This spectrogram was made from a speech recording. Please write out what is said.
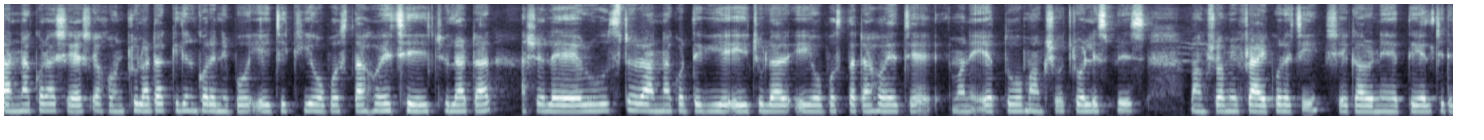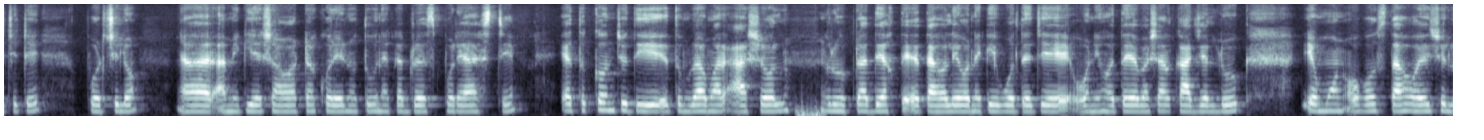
রান্না করা শেষ, এখন চুলাটা ক্লিন করে নিব। এই যে কি অবস্থা হয়েছে এই চুলাটার? আসলে রোস্ট রান্না করতে গিয়ে এই চুলার এই অবস্থাটা হয়েছে। মানে এত মাংস, চল্লিশ পিস মাংস আমি ফ্রাই করেছি সেই কারণে তেল চিটে চিটে পড়ছিল। আর আমি গিয়ে শাওয়ারটা করে নতুন একটা ড্রেস পরে আসছি। এতক্ষণ যদি তোমরা আমার আসল রূপটা দেখতে, তাহলে অনেকেই বলতে যে উনি হয়তো এ বাসার কাজের লোক এমন অবস্থা হয়েছিল,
